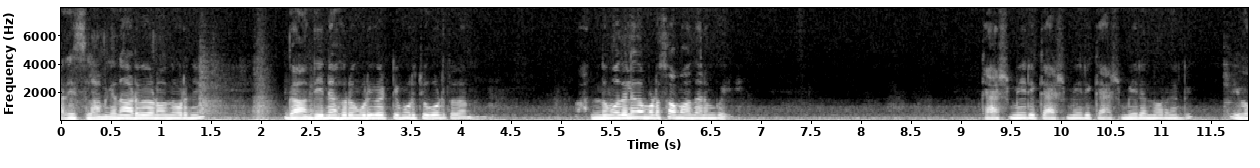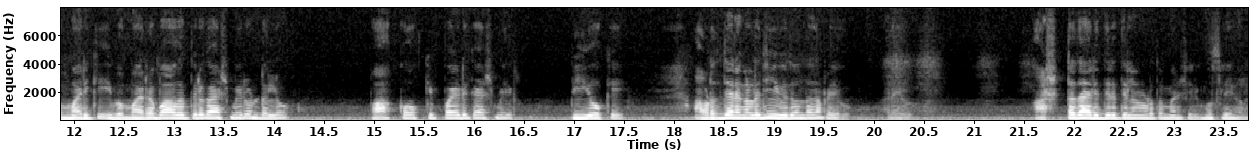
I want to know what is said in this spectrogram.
അത് ഇസ്ലാമിക നാട് വേണമെന്ന് പറഞ്ഞ് ഗാന്ധി നെഹ്റുവും കൂടി വെട്ടിമുറിച്ചു കൊടുത്തതാണ്. അന്ന് മുതൽ നമ്മുടെ സമാധാനം പോയി. കാശ്മീർ കാശ്മീർ കാശ്മീർ എന്ന് പറഞ്ഞിട്ട്. ഇവന്മാർക്ക് ഇവന്മാരുടെ ഭാഗത്തൊരു കാശ്മീർ ഉണ്ടല്ലോ Pak occupied Kashmir P O K അവിടുത്തെ ജനങ്ങളുടെ ജീവിതം എന്താണെന്ന് അറിയോ? അറിയോ? അഷ്ടദാരിദ്ര്യത്തിലാണ് അവിടുത്തെ മനുഷ്യർ മുസ്ലിങ്ങൾ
